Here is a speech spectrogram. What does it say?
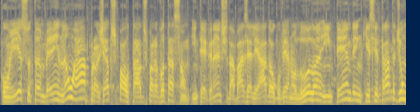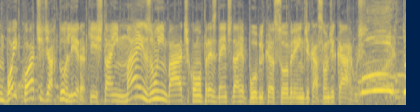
Com isso, também não há projetos pautados para votação. Integrantes da base aliada ao governo Lula entendem que se trata de um boicote de Arthur Lira, que está em mais um embate com o presidente da República sobre a indicação de cargos. Muito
